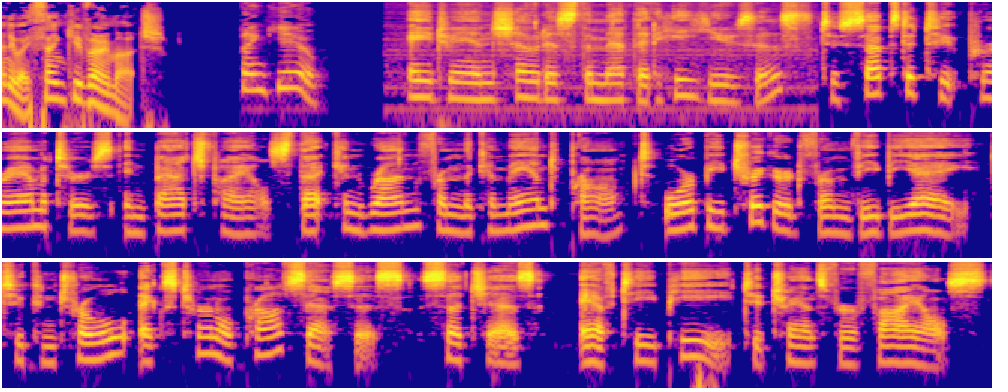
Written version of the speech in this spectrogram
Anyway, thank you very much. Thank you. Adrian showed us the method he uses to substitute parameters in batch files that can run from the command prompt or be triggered from VBA to control external processes such as FTP to transfer files.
